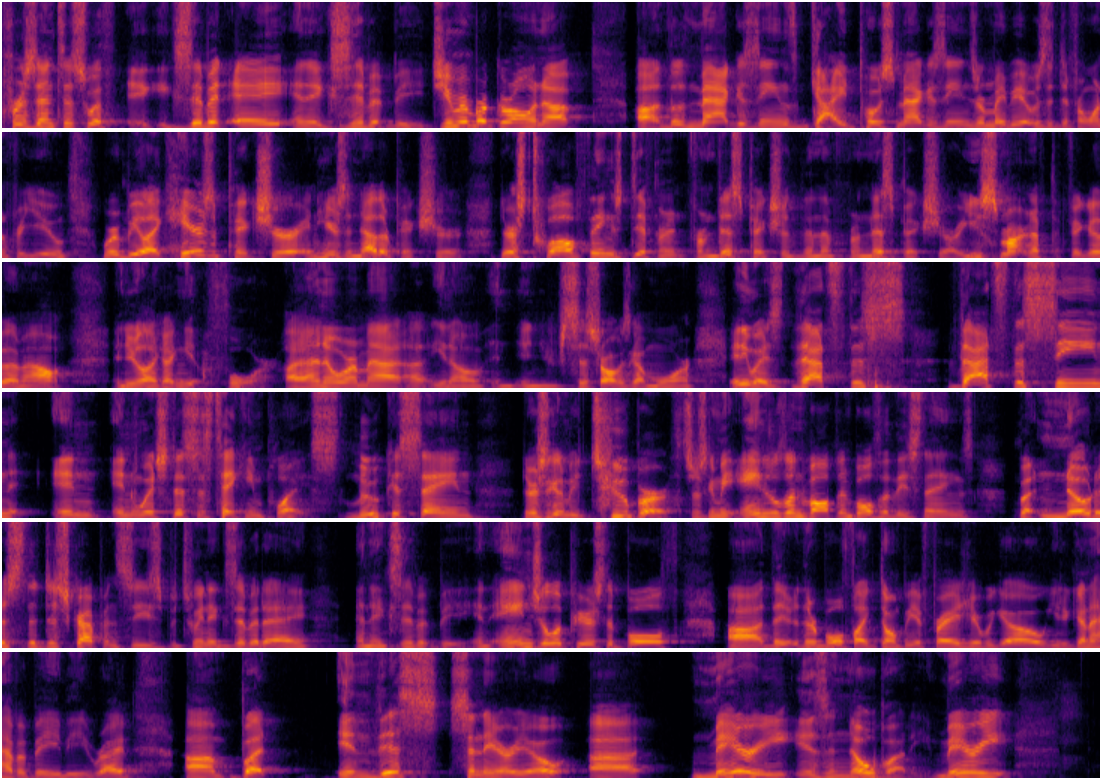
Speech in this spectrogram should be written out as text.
present us with Exhibit A and Exhibit B. Do you remember growing up? Uh, the magazines, guidepost magazines, or maybe it was a different one for you, where it'd be like, here's a picture and here's another picture. There's 12 things different from this picture than from this picture. Are you smart enough to figure them out? And you're like, I can get four. I know where I'm at, uh, you know, and, and your sister always got more. Anyways, that's this. That's the scene in, in which this is taking place. Luke is saying there's going to be two births. There's going to be angels involved in both of these things, but notice the discrepancies between Exhibit A and Exhibit B. An angel appears to both. Uh, they, are both like, don't be afraid, here we go. You're to have a baby, right? Um, but in this scenario, uh, Mary is a nobody. Mary,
